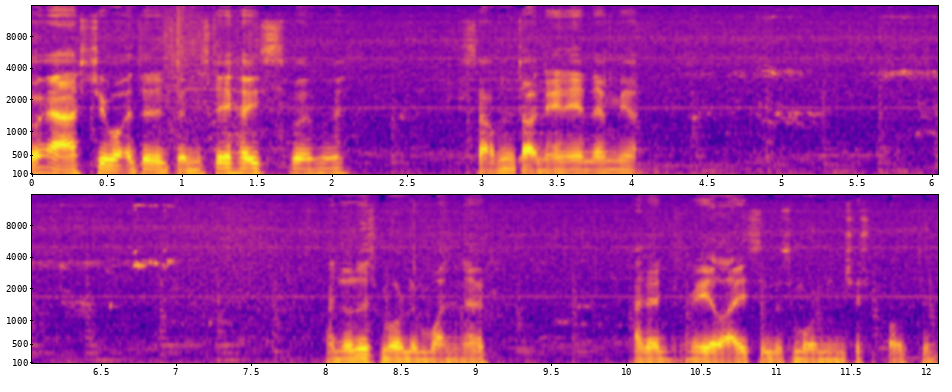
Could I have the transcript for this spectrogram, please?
I asked you what I did at Doomsday Heist with me, because I haven't done any of them yet. I know there's more than one now. I didn't realise there was more than just Bolton.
